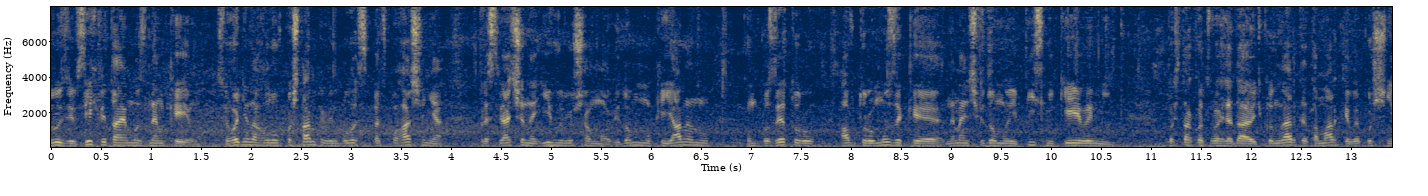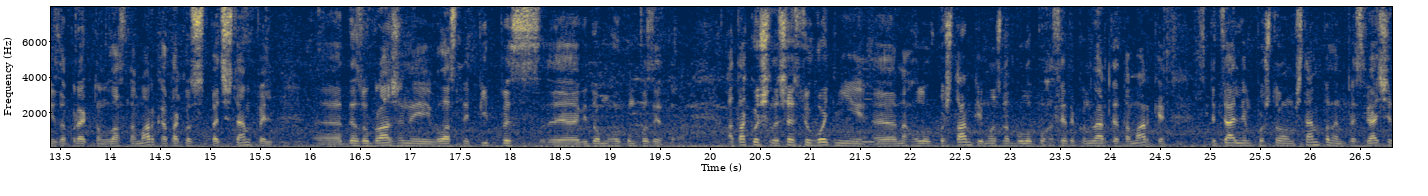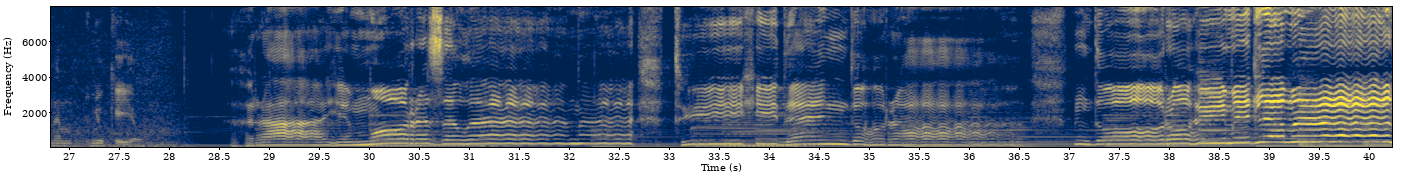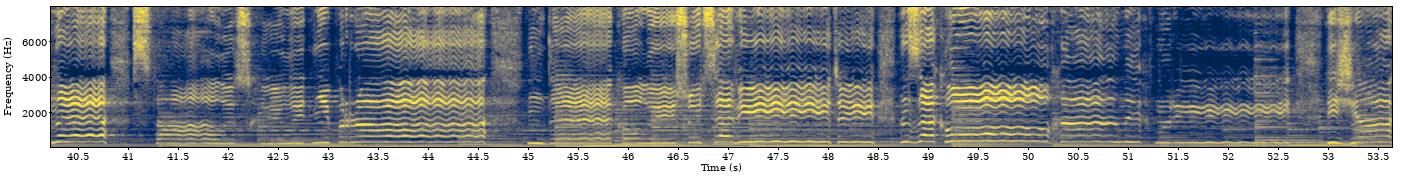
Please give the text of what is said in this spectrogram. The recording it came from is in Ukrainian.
Друзі, всіх вітаємо з Днем Києва. Сьогодні на головпоштампі відбулося спецпогашення, присвячене Ігорю Шамо, відомому киянину, композитору, автору музики не менш відомої пісні Києве мій. Ось так от виглядають конверти та марки, випущені за проектом Власна марка, а також спецштемпель, е, де зображений власне підпис е, відомого композитора. А також лише сьогодні е, на головпоштампі можна було погасити конверти та марки спеціальним поштовим штемпелем, присвяченим Дню Києва. Грає море зелене, тихий день догора, дорогими для мене стали схили Дніпра, де колишуться віти закоханих мрій. Я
